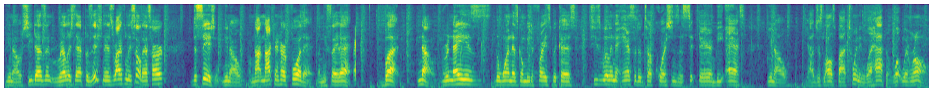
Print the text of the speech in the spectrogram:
you know she doesn't relish that position. It's rightfully so. That's her decision. You know, I'm not knocking her for that. Let me say that. But no, Renee is the one that's going to be the face because she's willing to answer the tough questions and sit there and be asked, you know, y'all just lost by 20. What happened? What went wrong?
